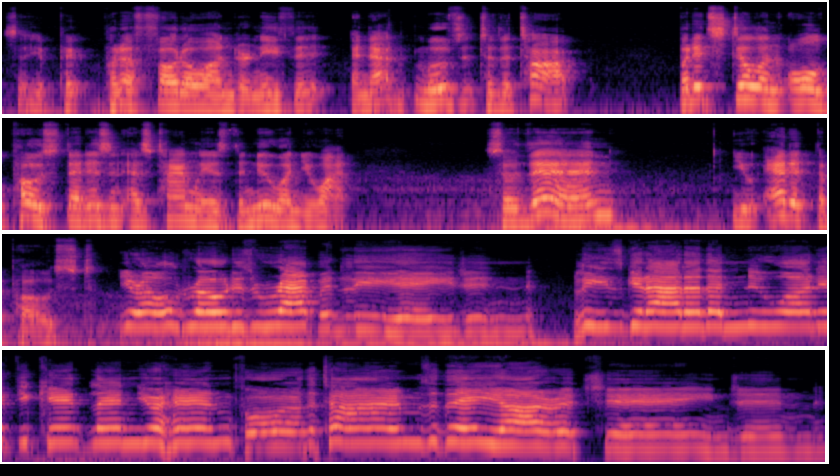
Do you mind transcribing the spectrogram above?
So you pick, put a photo underneath it, and that moves it to the top, but it's still an old post that isn't as timely as the new one you want. So then you edit the post. Your old road is rapidly aging. Please get out of the new one if you can't lend your hand for the times they are a changing.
